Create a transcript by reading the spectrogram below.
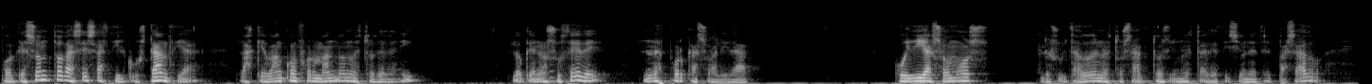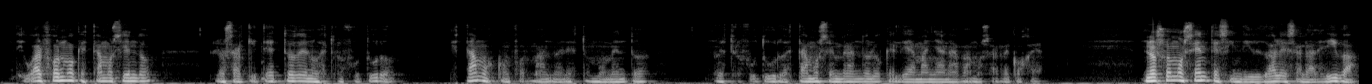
porque son todas esas circunstancias las que van conformando nuestro devenir. Lo que nos sucede no es por casualidad. Hoy día somos el resultado de nuestros actos y nuestras decisiones del pasado, de igual forma que estamos siendo los arquitectos de nuestro futuro. Estamos conformando en estos momentos nuestro futuro, estamos sembrando lo que el día de mañana vamos a recoger. No somos entes individuales a la deriva,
